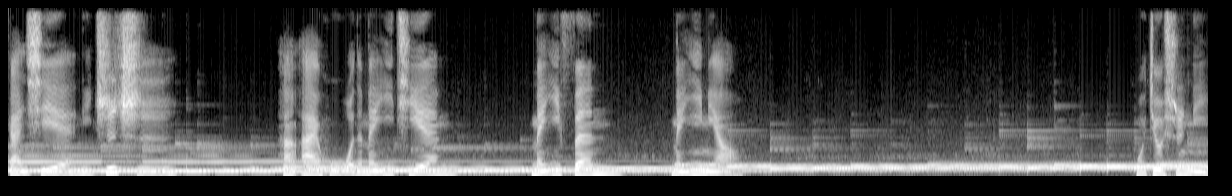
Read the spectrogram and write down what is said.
感谢你支持和爱护我的每一天、每一分、每一秒。我就是你，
